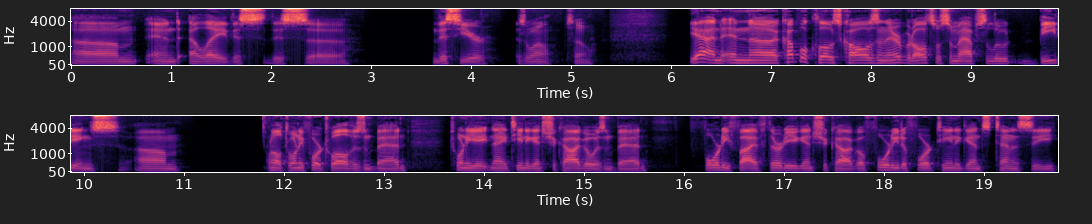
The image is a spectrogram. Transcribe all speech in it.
um, and LA this this uh, this year as well. So yeah, and and uh, a couple close calls in there, but also some absolute beatings. Um, well, 24-12 isn't bad. 28-19 against Chicago isn't bad. 45-30 against Chicago, 40 to 14 against Tennessee.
